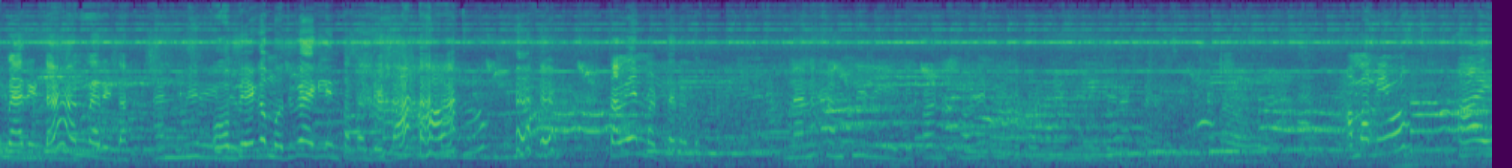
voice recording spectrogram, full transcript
ನೀವು ಮ್ಯಾರಿಡ್ ಅನ್ಮ್ಯಾರಿಡ್ ಓ ಬೇಗ ಮದುವೆ ಆಗಲಿ ಅಂತ ಬಂದಿದ್ದ. ತಾವೇನು ಮಾಡ್ತಾ ಇರೋದು ನಾನು ಕಂಪ್ನಿಲಿ ಅಮ್ಮ ನೀವು? ಹಾಯ್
